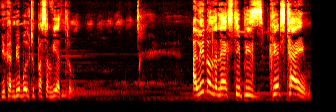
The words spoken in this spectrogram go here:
you can be able to persevere through a lead on the next tip is create time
